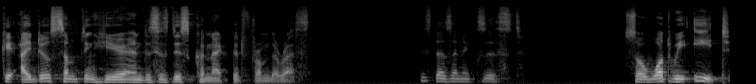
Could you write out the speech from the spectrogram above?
okay, I do something here and this is disconnected from the rest. This doesn't exist. So what we eat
